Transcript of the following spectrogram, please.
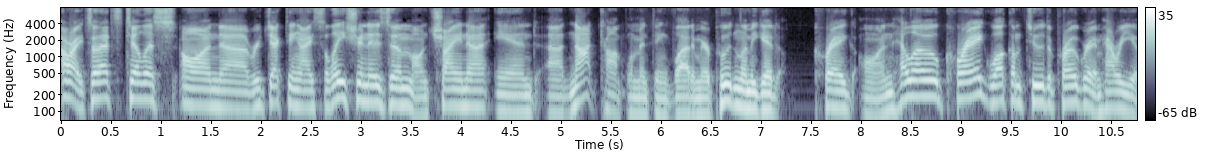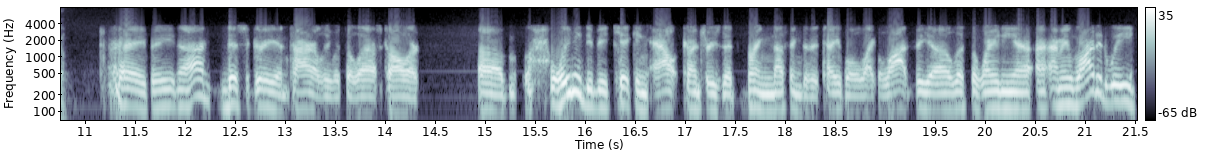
All right, so that's Tillis on uh, rejecting isolationism, on China, and uh, not complimenting Vladimir Putin. Let me get Craig on. Hello, Craig. Welcome to the program. How are you? Hey, Pete. Now, I disagree entirely with the last caller. Um, we need to be kicking out countries that bring nothing to the table, like Latvia, Lithuania. I mean, why did we?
